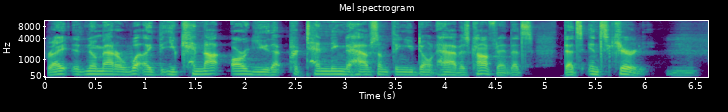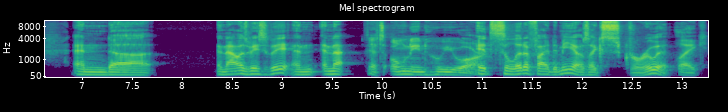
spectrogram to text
Right? No matter what, like you cannot argue that pretending to have something you don't have is confident. That's that's insecurity. And uh and that was basically it. And and that It's owning who you are. it solidified to me. I was like, screw it. Like,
